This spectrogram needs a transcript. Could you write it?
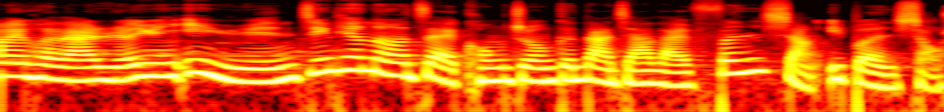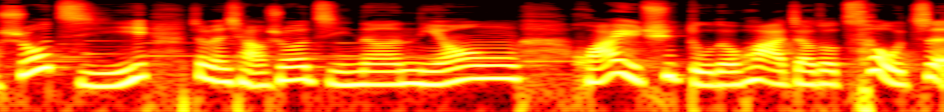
欢迎回来，人云亦云。今天呢，在空中跟大家来分享一本小说集。这本小说集呢，你用华语去读的话叫做《凑正》，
